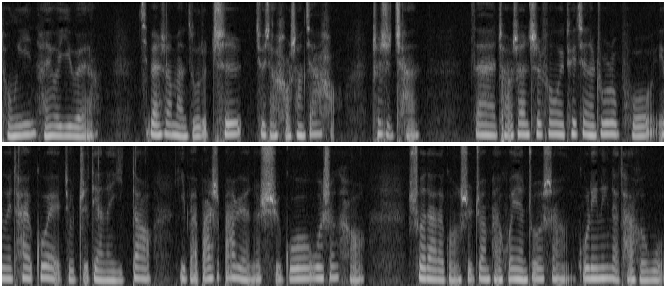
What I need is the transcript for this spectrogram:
同音很有意味啊。基本上满足了吃，就想好上加好，这是馋。在潮汕吃风味推荐的猪肉婆，因为太贵，就只点了一道一百八十八元的石锅窝生蚝。硕大的广式转盘婚宴桌上，孤零零的他和我，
